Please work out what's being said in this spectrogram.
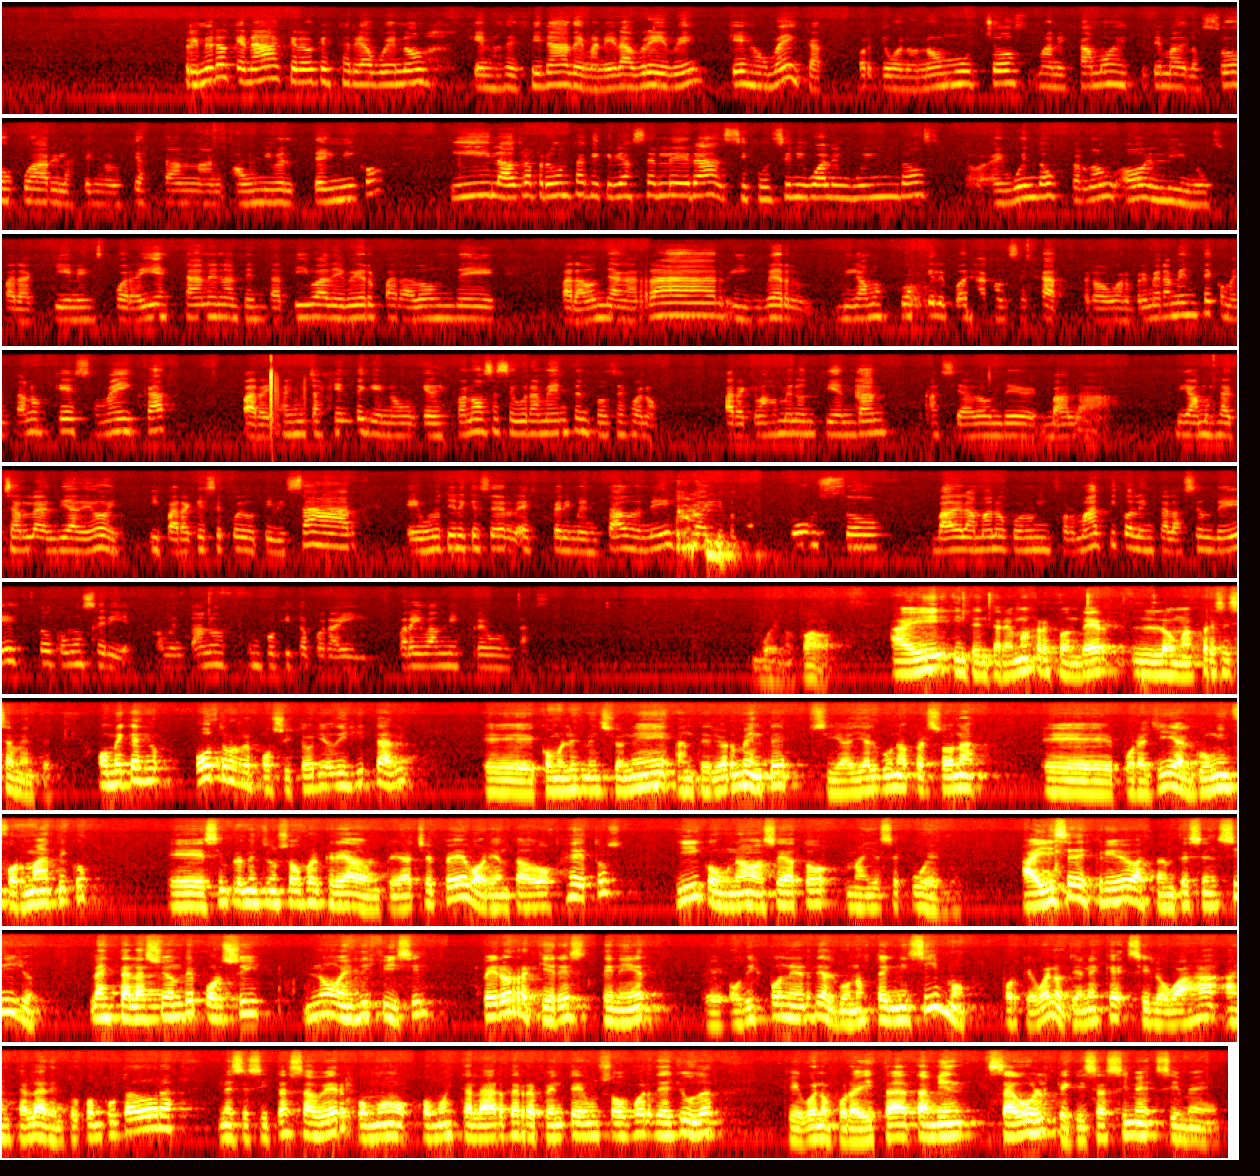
Primero que nada, creo que estaría bueno que nos defina de manera breve qué es Omeka porque bueno, no muchos manejamos este tema de los software y las tecnologías tan a, un nivel técnico. Y la otra pregunta que quería hacerle era si funciona igual en Windows, en Windows, perdón, o en Linux, para quienes por ahí están en la tentativa de ver para dónde, para dónde agarrar y ver, digamos, vos qué le puedes aconsejar. Pero bueno, primeramente comentarnos qué es Omeicat. Para, hay mucha gente que no que desconoce seguramente, entonces bueno, para que más o menos entiendan hacia dónde va la, digamos, la charla del día de hoy y para qué se puede utilizar. Eh, uno tiene que ser experimentado en esto, hay que tomar un curso, va de la mano con un informático la instalación de esto, ¿cómo sería? Comentanos un poquito por ahí, por ahí van mis preguntas. Bueno, Pau, ahí intentaremos responder lo más precisamente. Omeka es otro repositorio digital, eh, como les mencioné anteriormente, si hay alguna persona eh, por allí, algún informático, es simplemente un software creado en PHP, orientado a objetos y con una base de datos MySQL. Ahí se describe bastante sencillo. La instalación de por sí no es difícil, pero requieres tener eh, o disponer de algunos tecnicismos, porque bueno, tienes que, si lo vas a, instalar en tu computadora, necesitas saber cómo, cómo instalar de repente un software de ayuda, que bueno, por ahí está también Saúl, que quizás si me, si me,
